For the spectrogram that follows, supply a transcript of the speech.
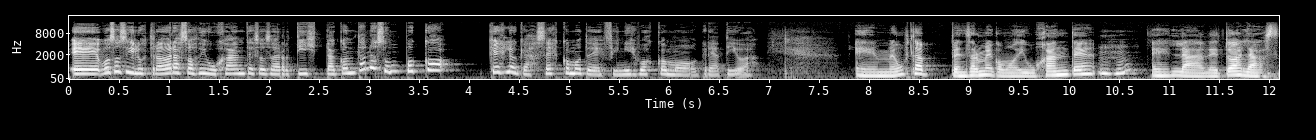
Eh, vos sos ilustradora, sos dibujante, sos artista. Contanos un poco qué es lo que haces, cómo te definís vos como creativa. Eh, me gusta pensarme como dibujante. Es la de todas las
